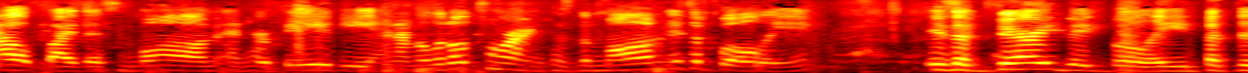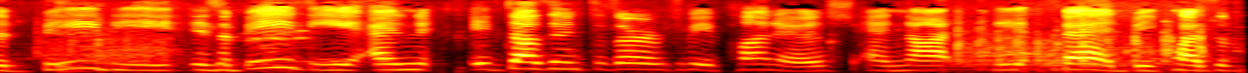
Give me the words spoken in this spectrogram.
out by this mom and her baby, and I'm a little torn because the mom is a bully, is a very big bully, but the baby is a baby and it doesn't deserve to be punished and not be fed because of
